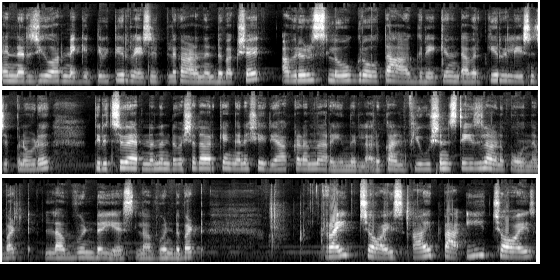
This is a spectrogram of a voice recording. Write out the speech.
എനർജി ഓർ നെഗറ്റിവിറ്റി റിലേഷൻഷിപ്പിൽ കാണുന്നുണ്ട്. പക്ഷേ അവരൊരു സ്ലോ ഗ്രോത്ത് ആഗ്രഹിക്കുന്നുണ്ട്. അവർക്ക് ഈ റിലേഷൻഷിപ്പിനോട് തിരിച്ചു വരണമെന്നുണ്ട്. പക്ഷെ അത് അവർക്ക് എങ്ങനെ ശരിയാക്കണം എന്ന് അറിയുന്നില്ല. ഒരു കൺഫ്യൂഷൻ സ്റ്റേജിലാണ് പോകുന്നത്. ബട്ട് ലവ് ഉണ്ട്. യെസ് ലവ് ഉണ്ട്. ബട്ട് റൈറ്റ് ചോയ്സ് ഐ ഈ ചോയ്സ്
